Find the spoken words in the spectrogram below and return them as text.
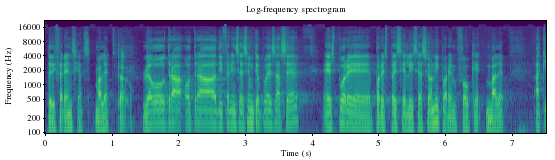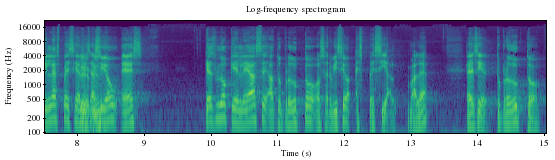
Te diferencias, ¿vale? Claro. Luego otra, otra diferenciación que puedes hacer es por, eh, por especialización y por enfoque, ¿vale? Aquí la especialización es qué es lo que le hace a tu producto o servicio especial, ¿vale? Es decir, tu producto,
